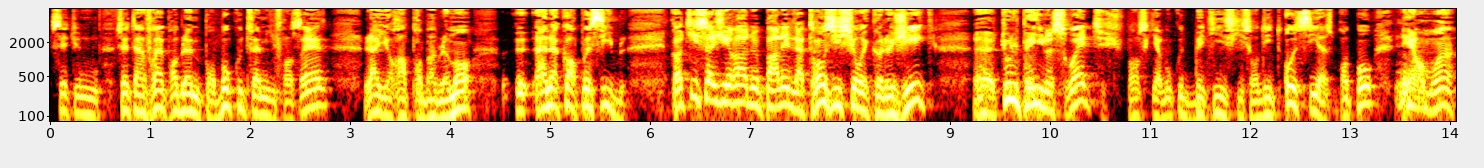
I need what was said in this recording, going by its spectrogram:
c'est un vrai problème pour beaucoup de familles françaises. Là, il y aura probablement euh, un accord possible. Quand il s'agira de parler de la transition écologique, euh, tout le pays le souhaite. Je pense qu'il y a beaucoup de bêtises qui sont dites aussi à ce propos. Néanmoins,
